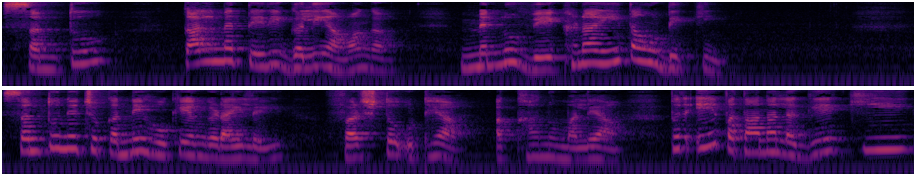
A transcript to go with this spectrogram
ਸੰਤੂ, ਕੱਲ ਮੈਂ ਤੇਰੀ ਗਲੀ ਆਵਾਂਗਾ। ਮੈਨੂੰ ਵੇਖਣਾ ਹੀ ਤਾਂ ਉਡਿੱਕੀ ਸੰਤੂ ਨੇ ਚੁਕੰਨੇ ਹੋ ਕੇ ਅੰਗੜਾਈ ਲਈ, ਫਰਸ਼ ਤੋਂ ਉੱਠਿਆ, ਅੱਖਾਂ ਨੂੰ ਮਲਿਆ। ਪਰ ਇਹ ਪਤਾ ਨਾ ਲੱਗੇ ਕਿ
